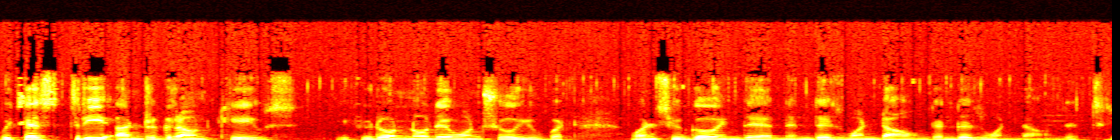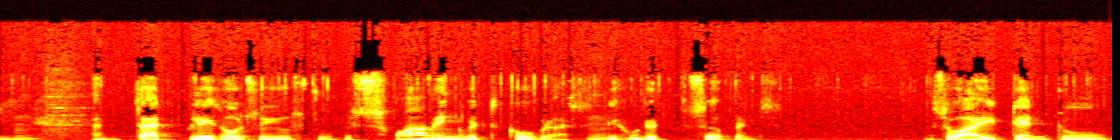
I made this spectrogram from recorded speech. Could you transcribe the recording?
which has three underground caves. If you don't know, they won't show you, but once you go in there, then there's one down, then there's one down, there's three. Hmm. And that place also used to be swarming with cobras, hmm. the hooded serpents. So I tend to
